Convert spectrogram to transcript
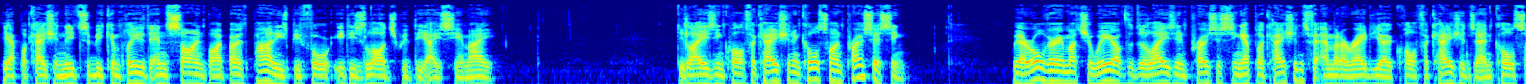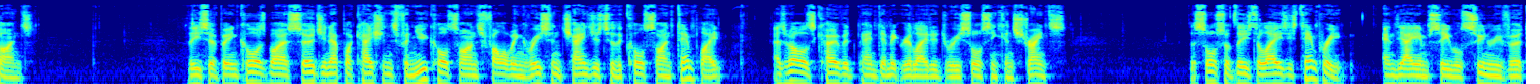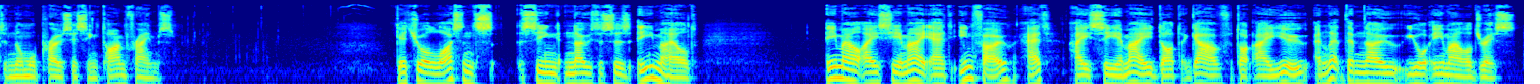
The application needs to be completed and signed by both parties before it is lodged with the ACMA. Delays in qualification and call sign processing. We are all very much aware of the delays in processing applications for amateur radio qualifications and call signs. These have been caused by a surge in applications for new call signs following recent changes to the call sign template, as well as COVID pandemic related resourcing constraints. The source of these delays is temporary, and the AMC will soon revert to normal processing timeframes. Get your licensing notices emailed Email ACMA at info at acma.gov.au and let them know your email address.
